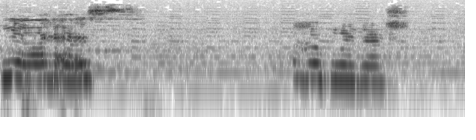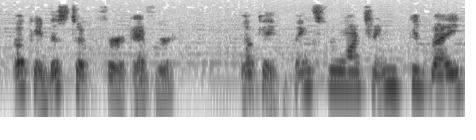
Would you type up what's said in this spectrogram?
Yes. Oh my gosh. Okay, this took forever. Okay, thanks for watching. Goodbye.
